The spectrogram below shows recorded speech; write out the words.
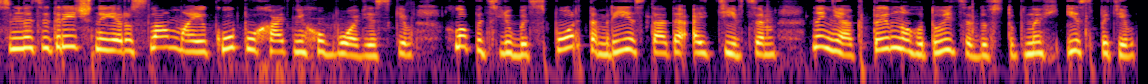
17-річний Ярослав має купу хатніх обов'язків. Хлопець любить спорт та мріє стати айтівцем. Нині активно готується до вступних іспитів,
